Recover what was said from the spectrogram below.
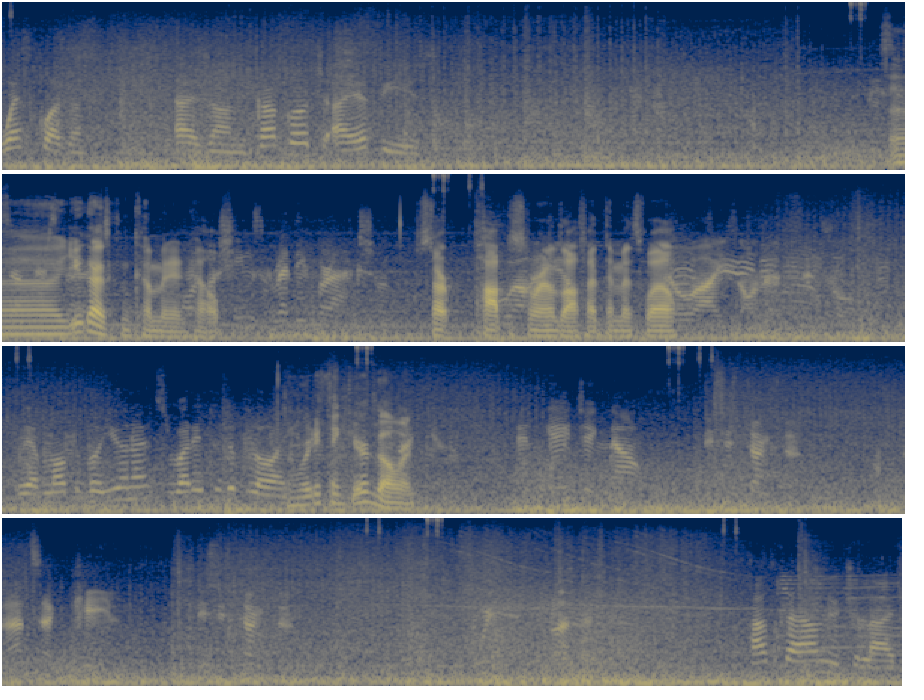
West Quadrant. On cockroach IFVs. Uh, you guys can come in and help. Start popping rounds off at them as well. We have multiple units ready to deploy. Where do you think you're going? Engaging now. This is Tungsten. That's a kill. This is Tungsten. Switch. Planted. Hostile neutralized.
